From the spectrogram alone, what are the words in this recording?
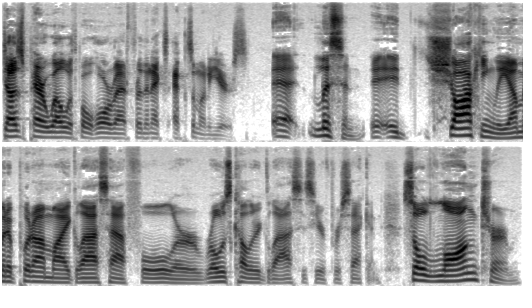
does pair well with Bo Horvat for the next X amount of years. uh, listen, it, it shockingly, I'm going to put on my glass half full or rose colored glasses here for a second. So long term,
